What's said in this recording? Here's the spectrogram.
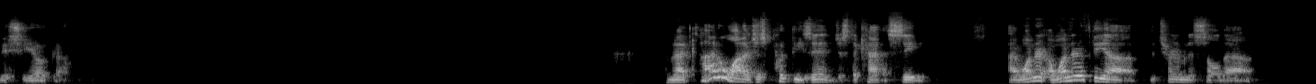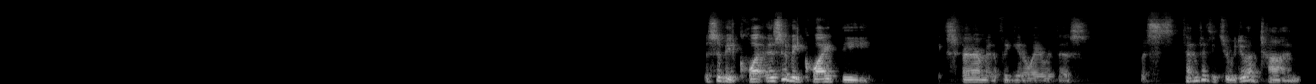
Nishioka. I mean, I kind of want to just put these in just to kind of see. I wonder. I wonder if the uh, the tournament is sold out. This would be quite. This would be quite the experiment if we get away with this. It's 1052. We do have time.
